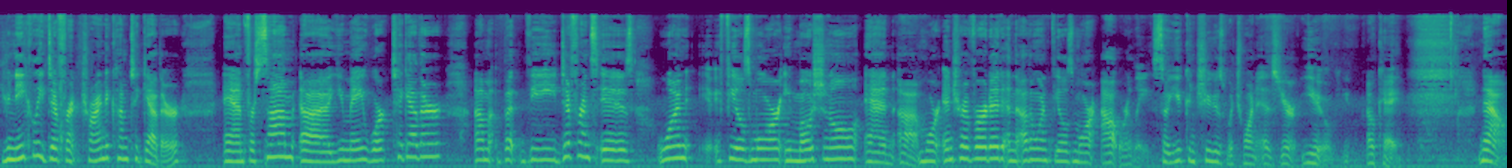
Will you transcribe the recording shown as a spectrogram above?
uniquely different trying to come together and for some, uh, you may work together, um, but the difference is one feels more emotional and uh, more introverted, and the other one feels more outwardly. So you can choose which one is your you. Okay. Now,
